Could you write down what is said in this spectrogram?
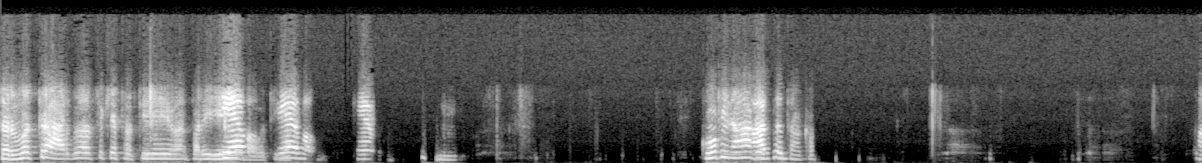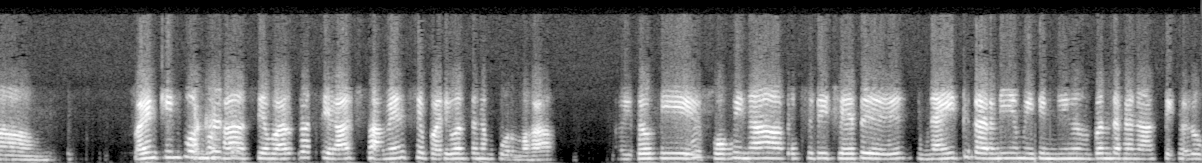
सर्वत्र आर्धधातुके प्रत्यये परे भवति हम्म। कोऽपि न वयं किं कुर्मः अस्य वर्गस्य समयस्य परिवर्तनं कुर्मः। इतोपि कोऽपि न आगच्छति चेत् नैट् करणीयम् इति निर्बन्धः नास्ति खलु।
